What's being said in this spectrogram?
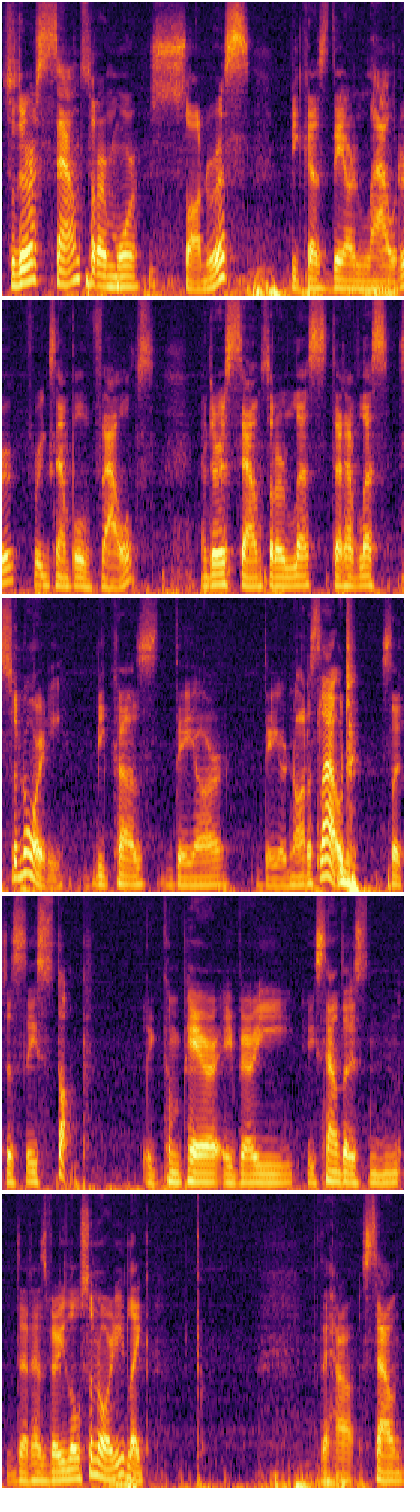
So there are sounds that are more sonorous because they are louder, for example, vowels, and there are sounds that are less that have less sonority because they are they are not as loud, such as a stop. We compare a very a sound that is that has very low sonority, like the sound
